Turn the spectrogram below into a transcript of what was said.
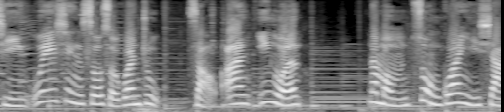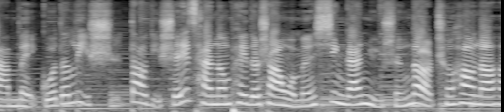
请微信搜索关注“早安英文”。那么我们纵观一下美国的历史，到底谁才能配得上我们性感女神的称号呢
